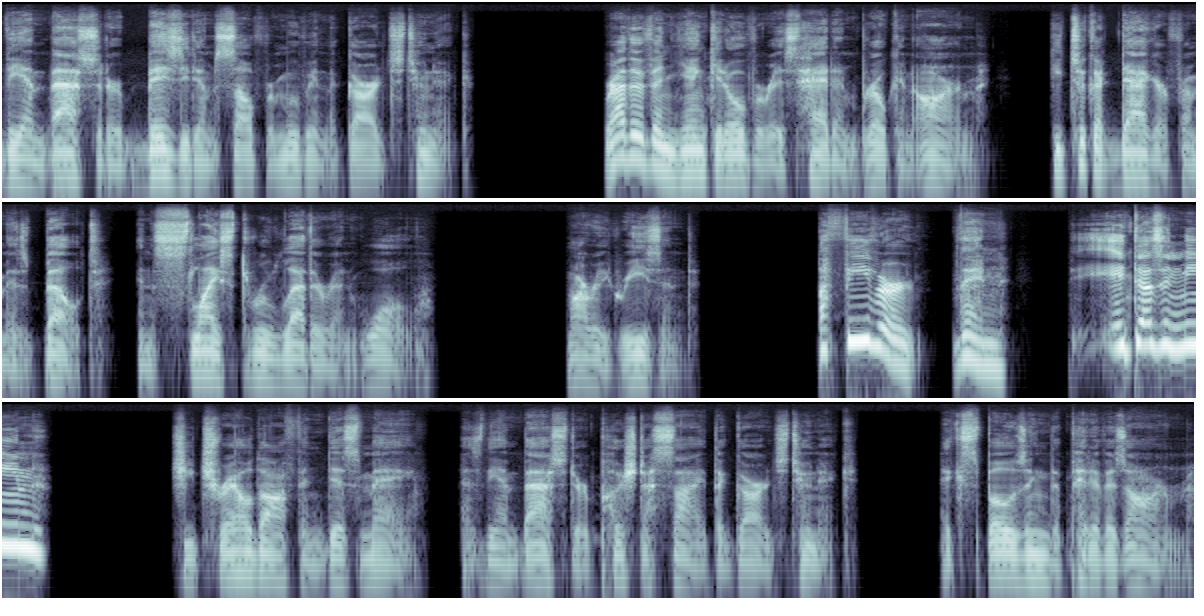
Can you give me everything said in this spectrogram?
The ambassador busied himself removing the guard's tunic. Rather than yank it over his head and broken arm, he took a dagger from his belt and sliced through leather and wool. Mari reasoned. A fever, then. It doesn't mean. She trailed off in dismay as the ambassador pushed aside the guard's tunic, exposing the pit of his arm,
